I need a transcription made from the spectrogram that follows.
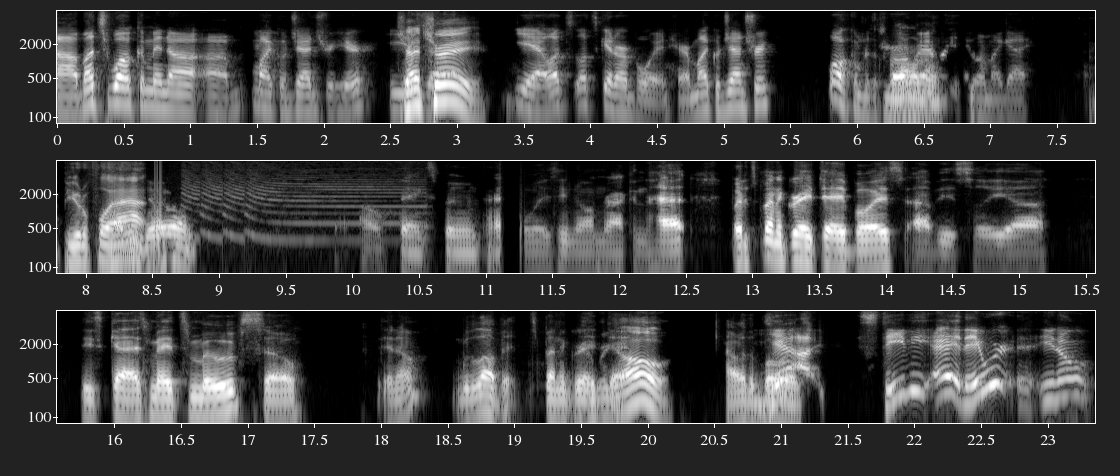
Uh, let's welcome in uh, uh, Michael Gentry here. He Gentry. Is, uh, yeah, let's let's get our boy in here. Michael Gentry, welcome to the program. How you doing, my guy? Beautiful hat. Oh, thanks, Boone. As always, you know I'm rocking the hat. But it's been a great day, boys. Obviously, uh, these guys made some moves, so you know we love it. It's been a great day. Go. How are the boys? Yeah, Stevie. Hey, they were. You know,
